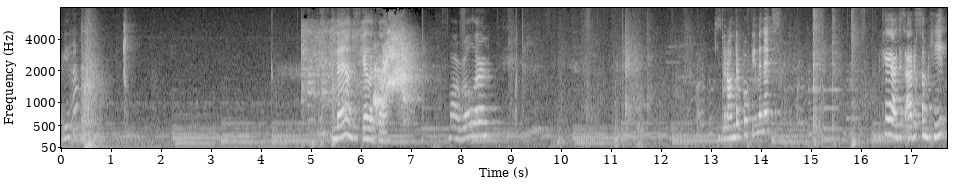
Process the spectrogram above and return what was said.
There you have it. And then I'll just get like a small roller. Keep it on there for a few minutes. Okay, I just added some heat.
